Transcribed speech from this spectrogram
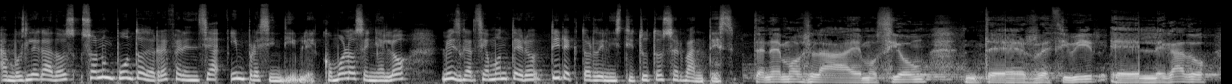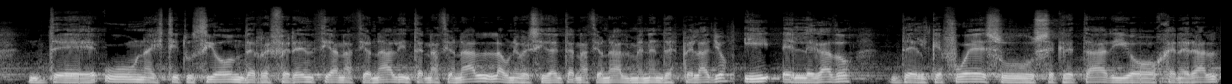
Ambos legados son un punto de referencia imprescindible, como lo señaló Luis García Montero, director del Instituto Cervantes. Tenemos la emoción de recibir el legado de una institución de referencia nacional e internacional, la Universidad Internacional Menéndez Pelayo, y el legado del que fue su secretario general,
